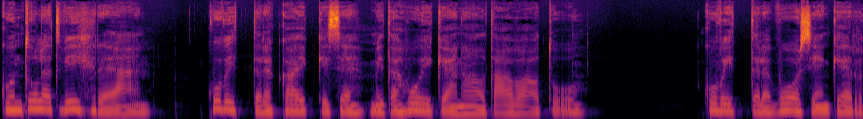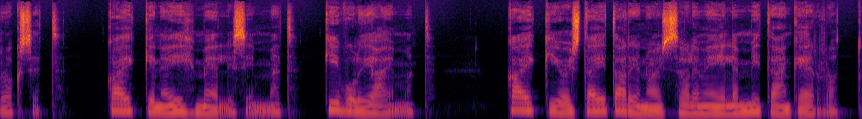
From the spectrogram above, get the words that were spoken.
Kun tulet vihreään, kuvittele kaikki se, mitä huikean alta avautuu. Kuvittele vuosien kerrokset, kaikki ne ihmeellisimmät, kivuliaimmat, kaikki joista ei tarinoissa ole meille mitään kerrottu.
